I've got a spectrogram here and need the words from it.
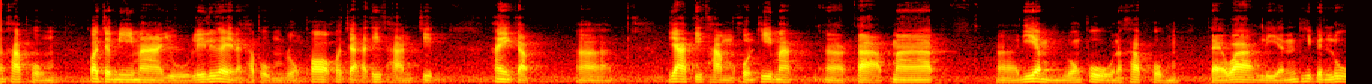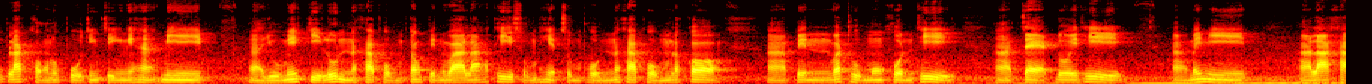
นะครับ ผมก็จะมีมาอยู่เรื่อยๆนะครับ ผมหลวงพ่อก็จะอธิษฐานจิตให้กับญาติธรรมคนที่มากราบมาเยี่ยมหลวงปู่นะครับ ผม แต่ว่าเหรียญที่เป็นรูปลักษณ์ของหลวงปู่จริงๆเนี่ยฮะมีอยู่ไม่กี่รุ่นนะครับผมต้องเป็นวาระที่สมเหตุสมผลนะครับผมแล้วก็เป็นวัตถุมงคลที่แจกโดยที่ไม่มีราคา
